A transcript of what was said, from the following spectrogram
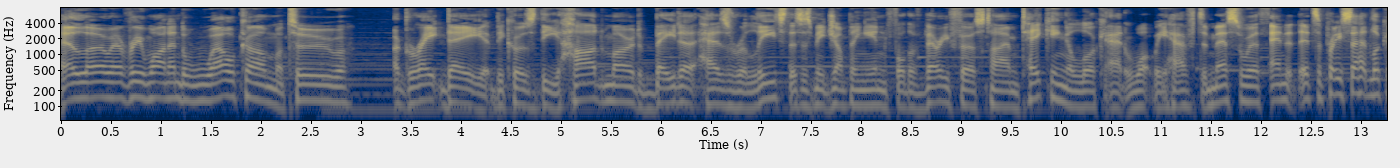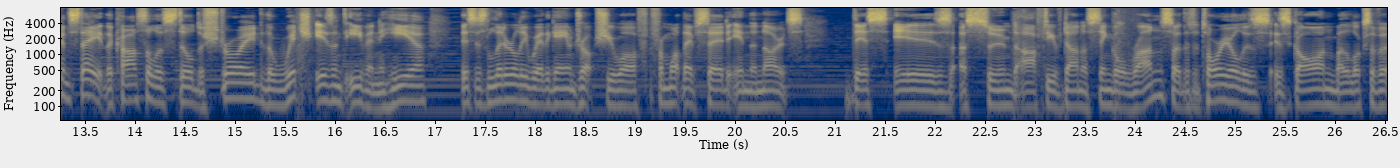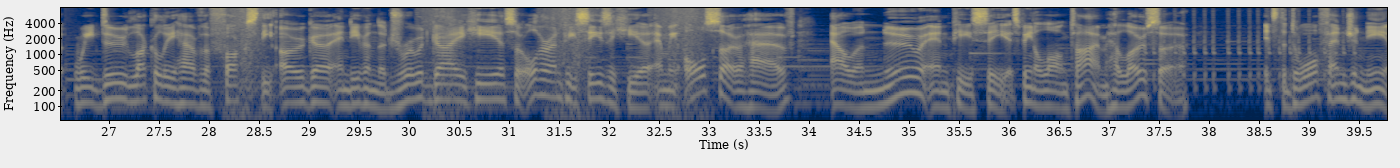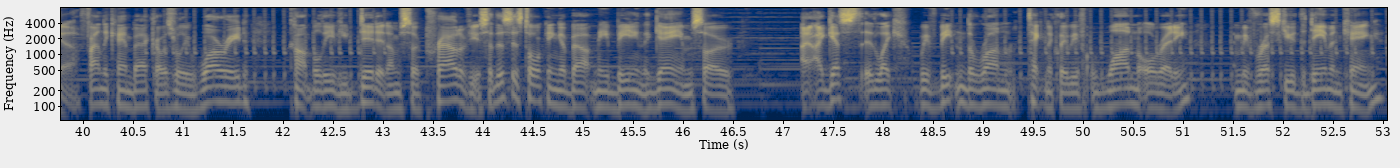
Hello, everyone, and welcome to a great day because the hard mode beta has released. This is me jumping in for the very first time, taking a look at what we have to mess with, and it's a pretty sad looking state. The castle is still destroyed, the witch isn't even here. This is literally where the game drops you off from what they've said in the notes this is assumed after you've done a single run, so the tutorial is is gone by the looks of it. We do luckily have the fox, the ogre, and even the druid guy here, so all of our NPCs are here, and we also have our new NPC. It's been a long time. Hello, sir. It's the dwarf engineer. Finally came back. I was really worried. Can't believe you did it. I'm so proud of you. So this is talking about me beating the game, so I, I guess, like, we've beaten the run, technically, we've won already, and we've rescued the Demon King.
